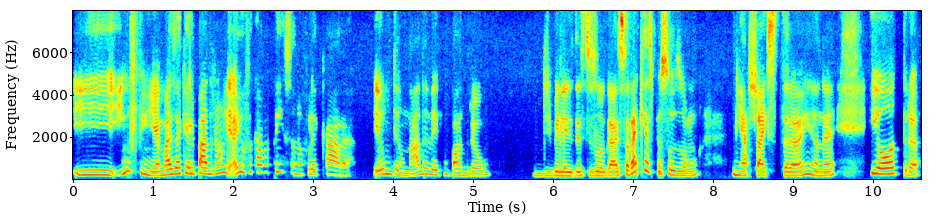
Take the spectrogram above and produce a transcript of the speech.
E, enfim, é mais aquele padrão ali. Aí eu ficava pensando, eu falei, cara, eu não tenho nada a ver com o padrão de beleza desses lugares. Será que as pessoas vão me achar estranha, né? E outra,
